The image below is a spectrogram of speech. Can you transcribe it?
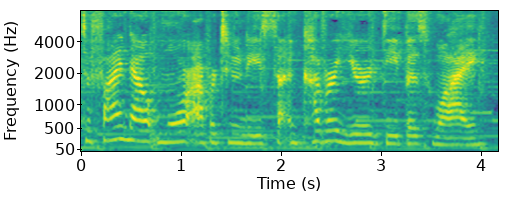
to find out more opportunities to uncover your deepest why.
